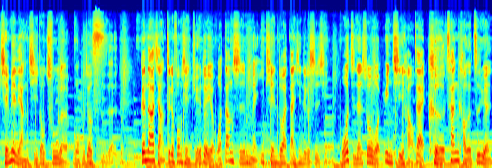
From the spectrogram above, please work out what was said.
前面两期都出了，我不就死了？跟大家讲，这个风险绝对有。我当时每一天都在担心这个事情。我只能说我运气好，在可参考的资源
